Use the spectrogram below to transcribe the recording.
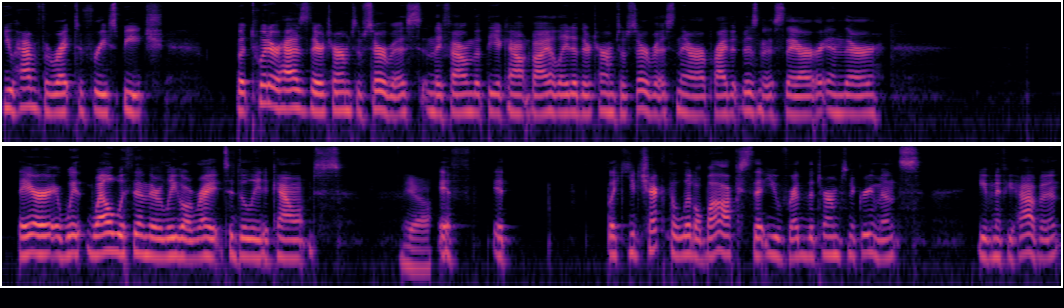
you have the right to free speech But Twitter has their terms of service, and they found that the account violated their terms of service, and they are a private business. They are in their they are well within their legal right to delete accounts Yeah. if like you check the little box that you've read the terms and agreements even if you haven't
